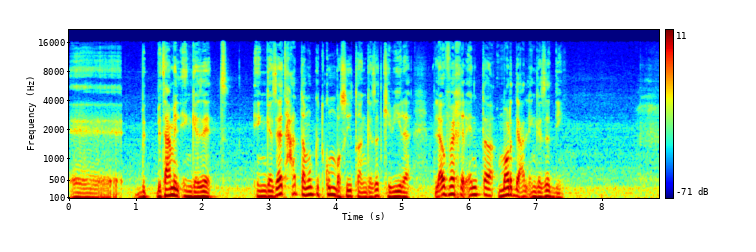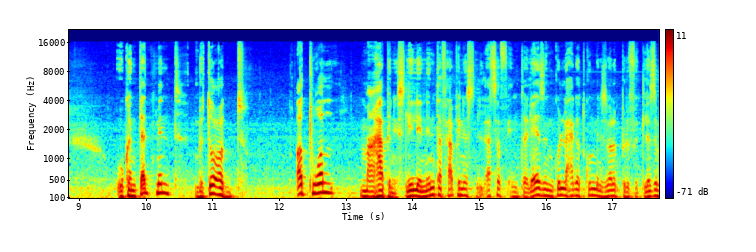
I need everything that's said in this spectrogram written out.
آه، بتعمل إنجازات. إنجازات حتى ممكن تكون بسيطة إنجازات كبيرة. في الأول وفي الآخر انت مرضي على الإنجازات دي. و contentment بتقعد أطول مع happiness ليه؟ لأن أنت في happiness للأسف أنت لازم كل حاجة تكون بالنسبة لك perfect لازم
